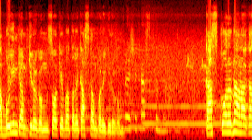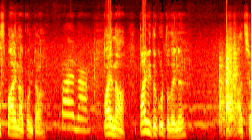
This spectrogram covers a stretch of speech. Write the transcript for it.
আব্বু ইনকাম কীরকম? চকে পাতারে কাজ কাম করে কীরকম? কাজ কর না। না কাজ পায় না? কোনটা? পায় না। পায় না। পাইনি তো করতো তাই না? আচ্ছা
